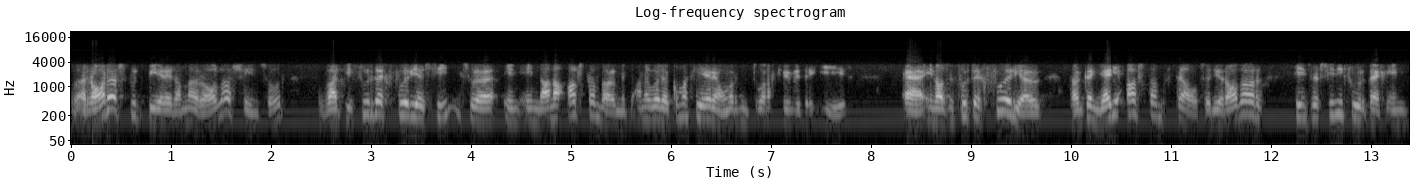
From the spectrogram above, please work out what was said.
um, radar spoedbeheer het dan 'n radar sensor wat die voertuig voor jou sien, so en en dan 'n afstand hou met ander woorde, kom ons sê jy ry 120 km/h uh, en as 'n voertuig voor jou, dan kan jy die afstand stel. So die radar sensor sien die voertuig en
